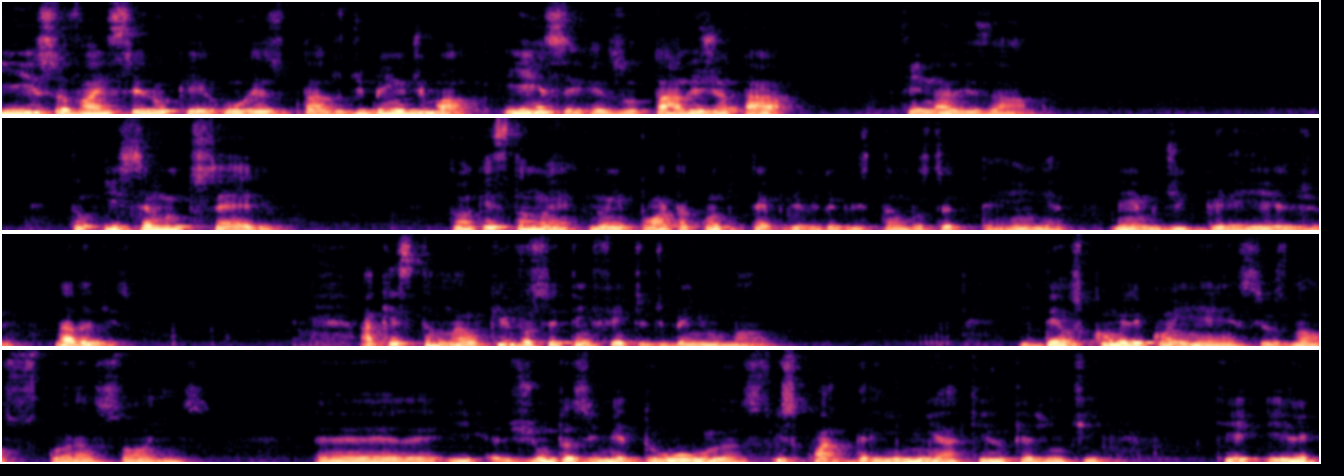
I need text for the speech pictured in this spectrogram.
E isso vai ser o quê? O resultado de bem ou de mal. E esse resultado já está finalizado. Então isso é muito sério. Então a questão é, não importa quanto tempo de vida cristã você tenha, membro de igreja, nada disso. A questão é o que você tem feito de bem ou mal. E Deus, como Ele conhece os nossos corações, é, juntas e medulas, esquadrinha aquilo que a gente. que ele,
